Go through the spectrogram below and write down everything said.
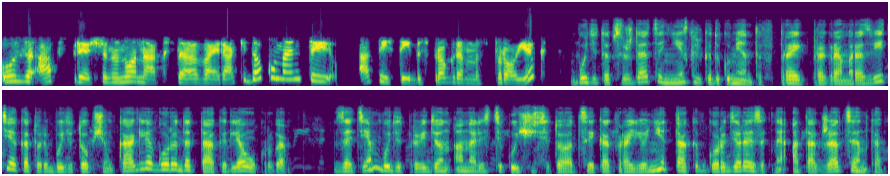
Uz apspriešanu nonāks vairāki dokumenti, attīstības programmas projekts. Будет обсуждаться несколько документов. Проект программы развития, который будет общим как для города, так и для округа. Затем будет проведен анализ текущей ситуации как в районе, так и в городе Резекне, а также оценка.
